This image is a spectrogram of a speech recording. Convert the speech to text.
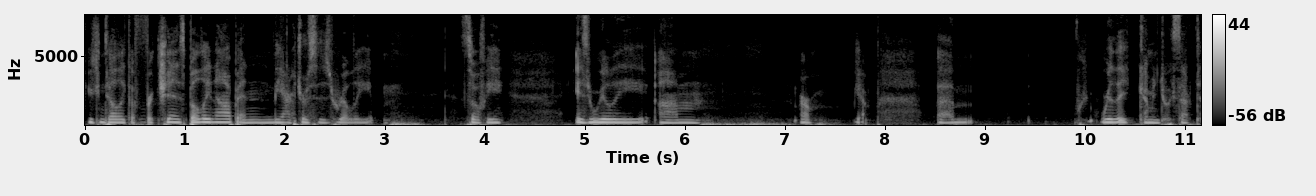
you can tell like a friction is building up, and the actress is really Sophie is really um or yeah um, really coming to accept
